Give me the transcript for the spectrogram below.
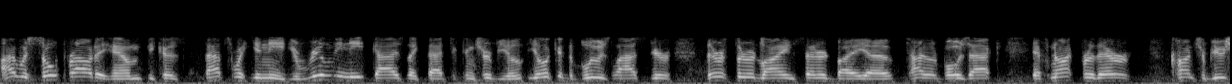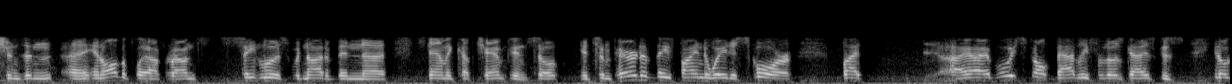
I was so proud of him because that's what you need. You really need guys like that to contribute. You look at the Blues last year; their third line, centered by uh, Tyler Bozak. If not for their contributions in uh, in all the playoff rounds, St. Louis would not have been uh, Stanley Cup champions. So it's imperative they find a way to score. But I, I've always felt badly for those guys because you know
